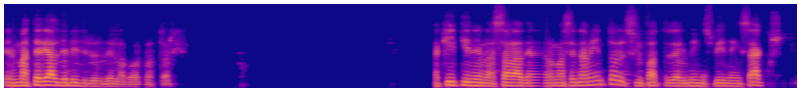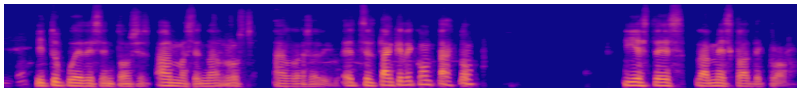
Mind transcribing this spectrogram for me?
el material de vidrio del laboratorio. Aquí tienen la sala de almacenamiento, el sulfato de aluminio viene en sacos y tú puedes entonces almacenar los aguas arriba. Este es el tanque de contacto y esta es la mezcla de cloro.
